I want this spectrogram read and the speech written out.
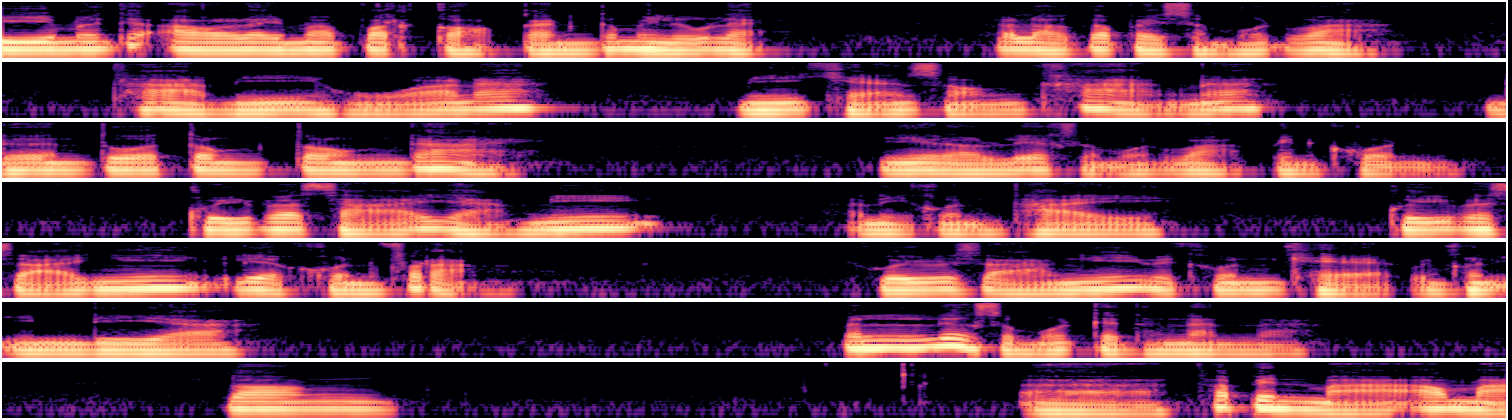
ดีๆ มันก็เอาอะไรมาประกอบกันก็ไม่รู้แหละ แล้วเราก็ไปสมมติว่า ถ้ามีหัวนะ มีแขนสองข้างนะ เดินตัวตรงๆได้นี่เราเรียกสมมติว่าเป็นคน คุยภาษาอย่างนี้ อันนี้คนไทย คุยภาษาอย่างนี้เรียกคนฝรั่ง คุยภาษาอย่างนี้เป็นคนแขกเป็นคนอินเดีย มันเรื่องสมมติกันทั้งนั้นนะลองอ่าถ้าเป็นหมาเอาหมา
